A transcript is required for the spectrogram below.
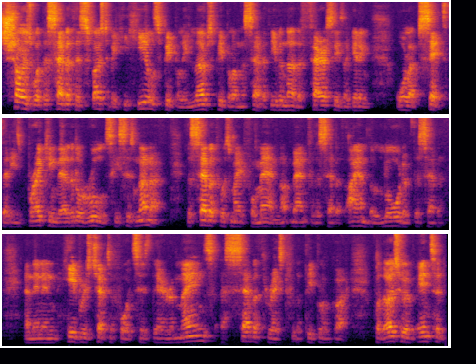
shows what the Sabbath is supposed to be. He heals people, he loves people on the Sabbath, even though the Pharisees are getting all upset that he's breaking their little rules. He says, No, no, the Sabbath was made for man, not man for the Sabbath. I am the Lord of the Sabbath. And then in Hebrews chapter 4, it says, There remains a Sabbath rest for the people of God. For those who have entered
